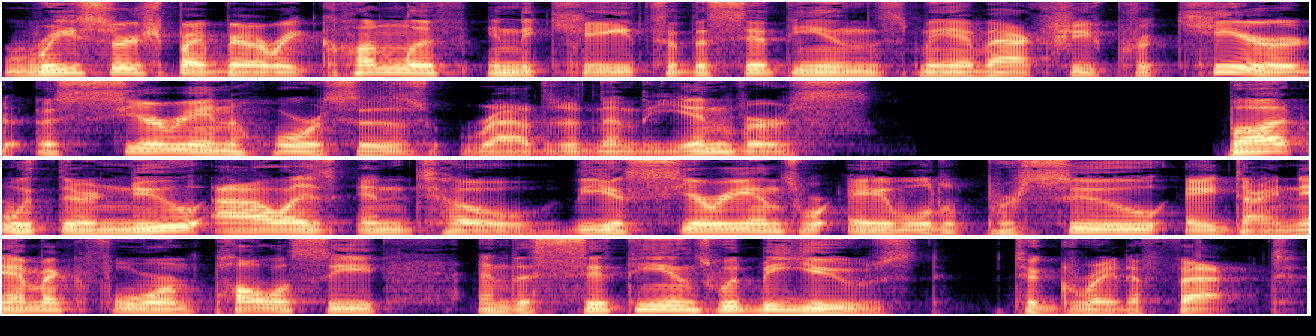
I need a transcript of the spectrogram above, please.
Research by Barry Cunliffe indicates that the Scythians may have actually procured Assyrian horses rather than the inverse. But with their new allies in tow, the Assyrians were able to pursue a dynamic foreign policy and the Scythians would be used to great effect.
